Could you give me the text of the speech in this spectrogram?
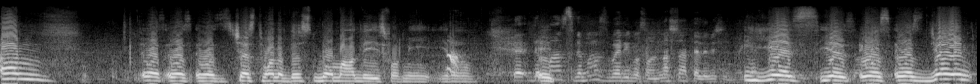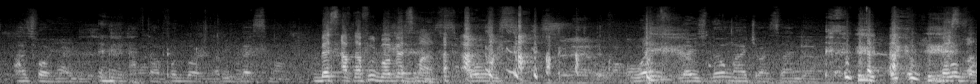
Um, it was it was it was just one of those normal days for me, you know. The, the It- man's the man's wedding was on national television. Like, Yes, yes. It was it was during As for him, after football, be best man. best after football, best man. Always. when there is no match on Sunday, best man. for.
